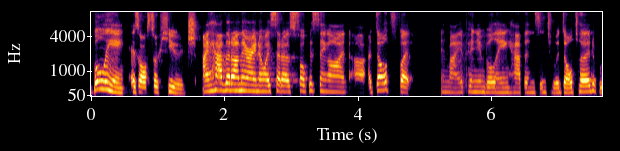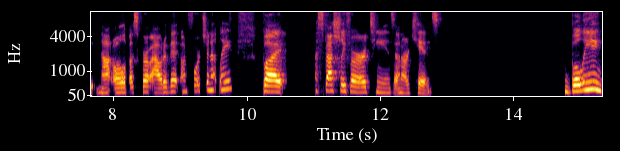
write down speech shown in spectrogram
Bullying is also huge. I have that on there. I know I said I was focusing on uh, adults, but in my opinion, bullying happens into adulthood. Not all of us grow out of it, unfortunately, but especially for our teens and our kids. Bullying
